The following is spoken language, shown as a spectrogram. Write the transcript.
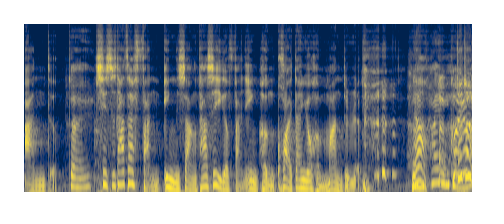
安的。对，其实她在反应上，她是一个反应很快但又很慢的人。很快对对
